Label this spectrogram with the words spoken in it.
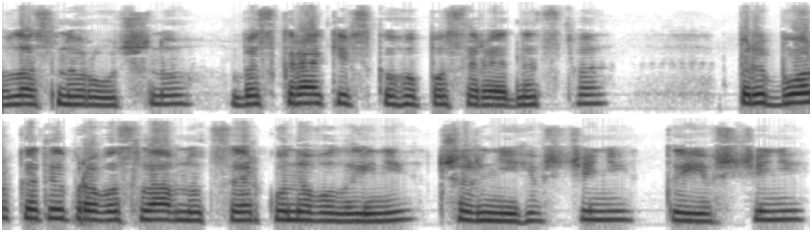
власноручно, без краківського посередництва, приборкати православну церкву на Волині, Чернігівщині, Київщині,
